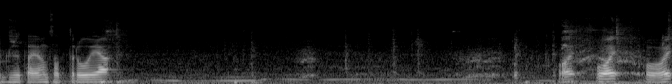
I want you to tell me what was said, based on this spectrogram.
Zgrzytająca truja. Oj, oj, oj.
